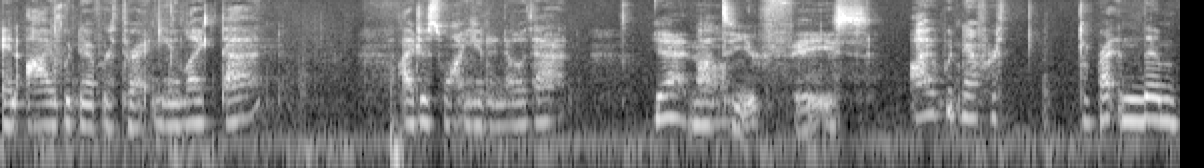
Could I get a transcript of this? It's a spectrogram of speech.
and I would never threaten you like that. I just want you to know that. yeah, not to your face. I would never threaten them.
